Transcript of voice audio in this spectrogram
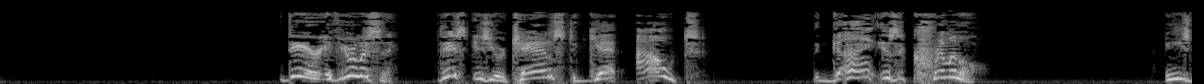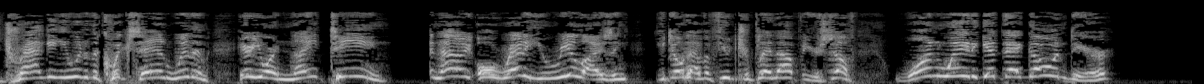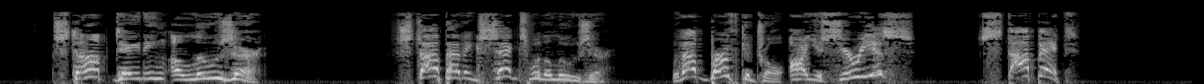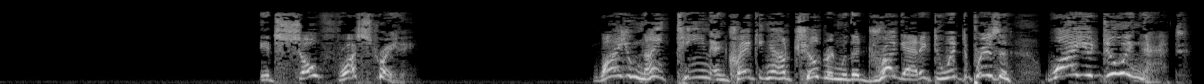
Dear, if you're listening, this is your chance to get out. The guy is a criminal. And he's dragging you into the quicksand with him. Here you are, 19. And now already you're realizing you don't have a future planned out for yourself. One way to get that going, dear, stop dating a loser. Stop having sex with a loser without birth control. Are you serious? Stop it. It's so frustrating. Why are you 19 and cranking out children with a drug addict who went to prison? Why are you doing that?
